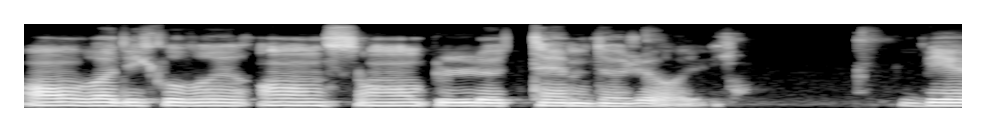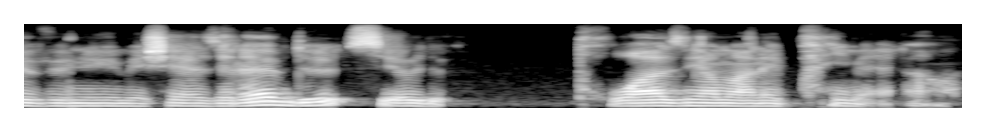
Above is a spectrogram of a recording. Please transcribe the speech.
on va découvrir ensemble le thème d'aujourd'hui. Bienvenue mes chers élèves de CE2, troisième année primaire.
